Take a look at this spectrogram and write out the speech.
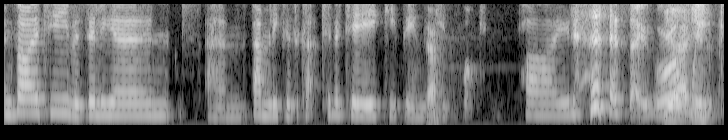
anxiety, resilience, um, family physical activity, keeping yeah. kids occupied. so we're on week.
